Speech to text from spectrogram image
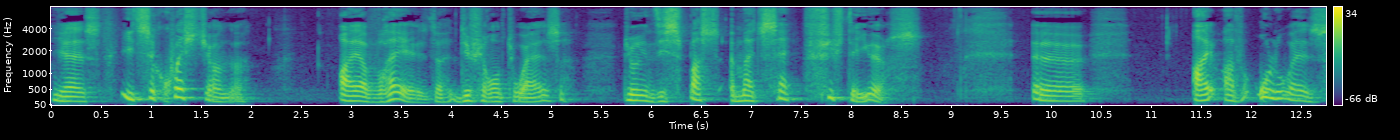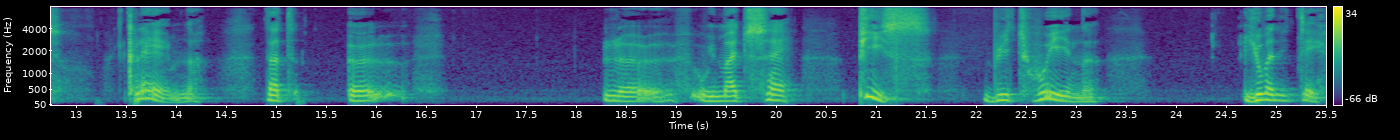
Yes, it's a question I have raised different ways during this past, I might say, 50 years. Uh, I have always claimed that uh, le, we might say, peace between humanity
